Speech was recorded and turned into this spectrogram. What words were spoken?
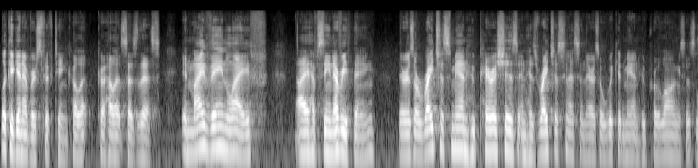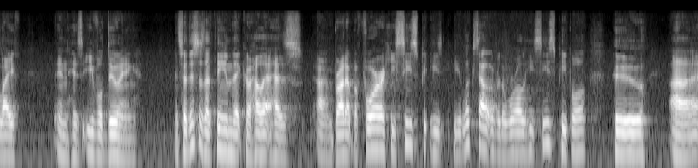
Look again at verse 15. Kohelet says this In my vain life, I have seen everything. There is a righteous man who perishes in his righteousness, and there is a wicked man who prolongs his life in his evil doing. And so, this is a theme that Kohelet has um, brought up before. He, sees, he, he looks out over the world, he sees people who uh,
